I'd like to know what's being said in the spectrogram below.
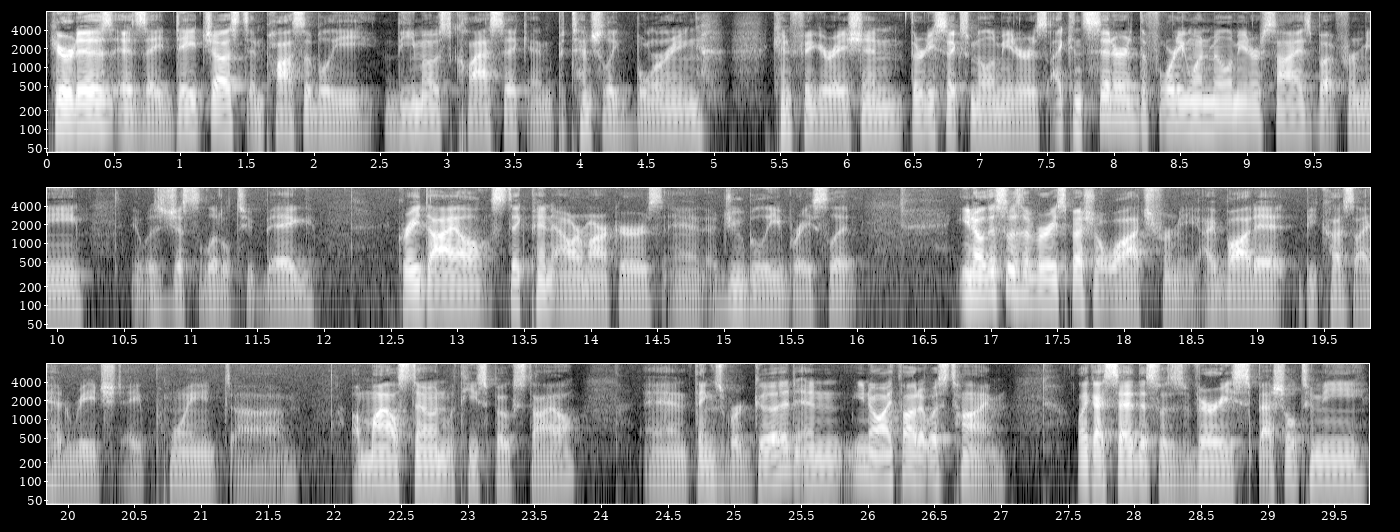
Here it is, is a Datejust and possibly the most classic and potentially boring configuration, 36 millimeters. I considered the 41 millimeter size, but for me, it was just a little too big. Gray dial, stick pin hour markers, and a Jubilee bracelet. You know, this was a very special watch for me. I bought it because I had reached a point, uh, a milestone with He-Spoke style, and things were good, and, you know, I thought it was time. Like I said, this was very special to me.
